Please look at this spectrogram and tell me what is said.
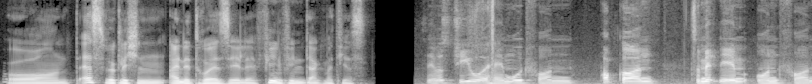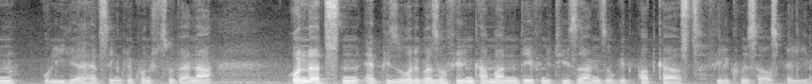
und er ist wirklich ein, eine treue Seele. Vielen, vielen Dank, Matthias. Servus Gio, Helmut von Popcorn zum Mitnehmen und von Uli hier. Herzlichen Glückwunsch zu deiner hundertsten Episode. Bei so vielen kann man definitiv sagen, so geht Podcast. Viele Grüße aus Berlin.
